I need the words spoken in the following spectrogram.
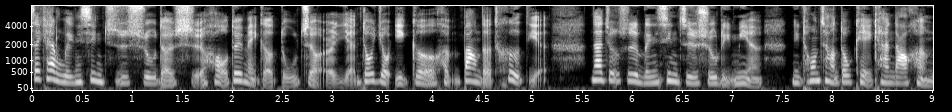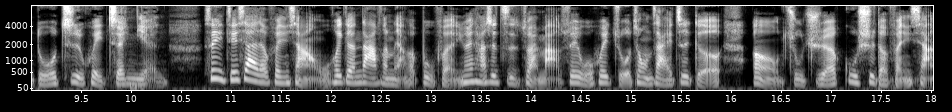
在看灵性之书的时候，对每个读者而言都有一个很棒的特点，那就是灵性之书里面，你通常都可以看到很多智慧箴言。所以接下来的分享，我会跟大家分两个部分，因为它是自传嘛，所以我会着重在这个呃主角故事的分享。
